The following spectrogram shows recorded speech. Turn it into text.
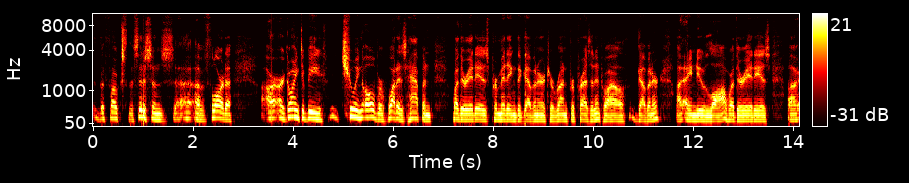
the folks, the citizens uh, of Florida, are, are going to be chewing over what has happened whether it is permitting the governor to run for president while governor, uh, a new law, whether it is uh,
